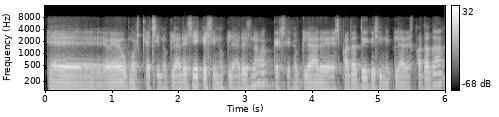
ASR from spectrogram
Eh, unhos que si nucleares sí, que si nucleares no, que si nucleares patatí, que si nucleares patatá.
